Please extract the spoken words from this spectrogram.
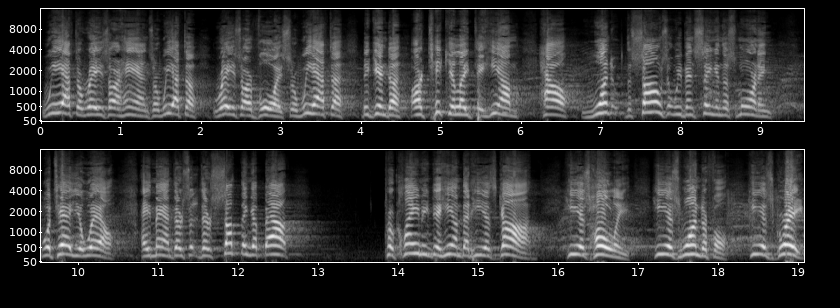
We have to raise our hands or we have to raise our voice or we have to begin to articulate to him how one the songs that we've been singing this morning will tell you well. Amen. There's there's something about proclaiming to him that he is god. He is holy. He is wonderful. He is great.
